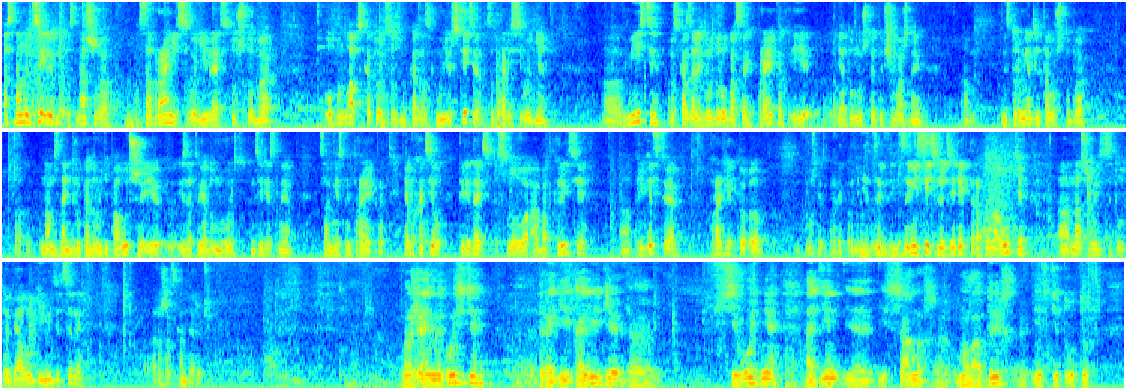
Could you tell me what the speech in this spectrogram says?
основной целью нашего собрания сегодня является то, чтобы Open Labs, который создан в Казанском университете, собрались сегодня э, вместе, рассказали друг другу о своих проектах, и я думаю, что это очень важный э, инструмент для того, чтобы э, нам знать друг о друге получше, и из этого, я думаю, вырастут интересные совместные проекты. Я бы хотел передать слово об открытии, приветствия проректору, можно сказать проректору? Заместителю директора по науке нашего института биологии и медицины Рашат Скандерович. Уважаемые гости, дорогие коллеги, сегодня один э, из самых э, молодых институтов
